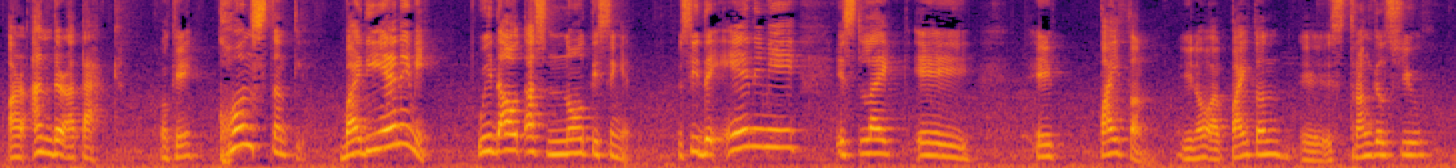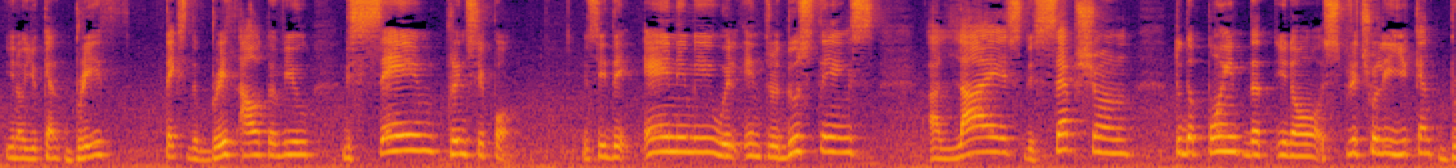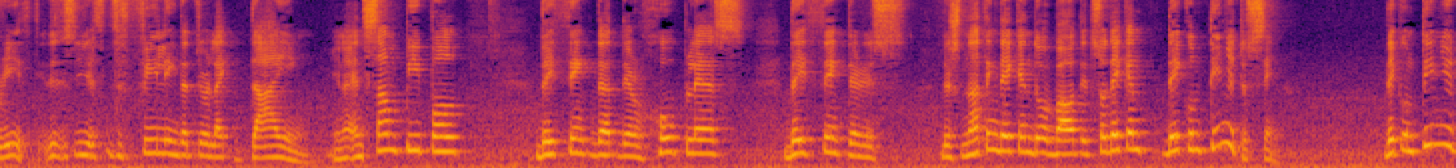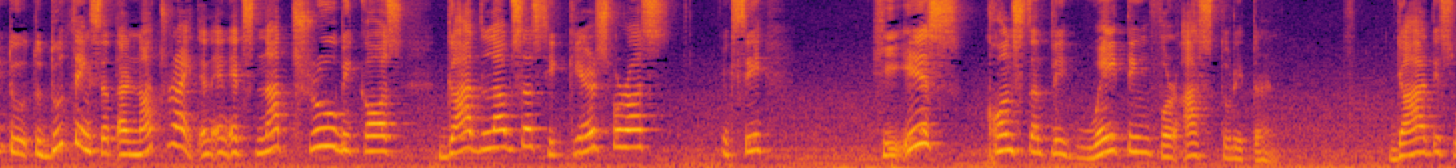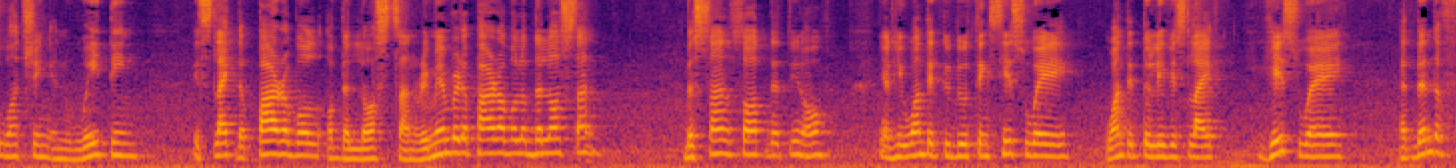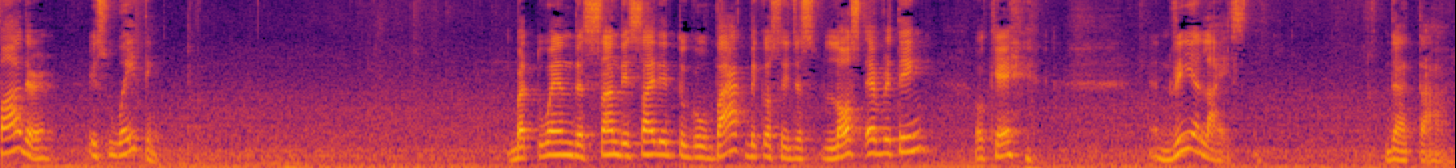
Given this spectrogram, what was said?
are under attack. Okay? Constantly by the enemy without us noticing it. You see, the enemy is like a a python. You know, a python uh, strangles you you know you can't breathe takes the breath out of you. The same principle. You see the enemy will introduce things uh, lies deception to the point that you know spiritually you can't breathe. It's, it's a feeling that you're like dying you know. And some people they think that they're hopeless. They think there is there's nothing they can do about it. So they can they continue to sin they continue to, to do things that are not right. And, and it's not true because God loves us, He cares for us. You see, He is constantly waiting for us to return. God is watching and waiting. It's like the parable of the lost son. Remember the parable of the lost son? The son thought that, you know, know he wanted to do things his way, wanted to live his life his way, and then the father is waiting. But when the son decided to go back because he just lost everything, okay, and realized that uh,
